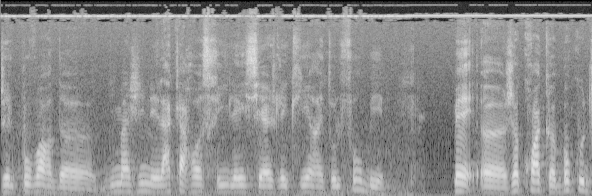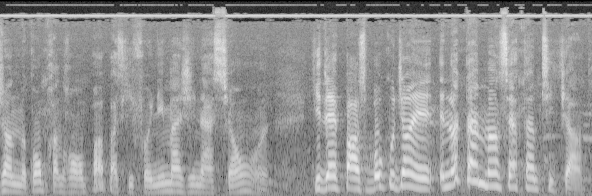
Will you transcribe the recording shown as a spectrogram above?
J'ai le pouvoir d'imaginer la carrosserie, les sièges, les clients et tout le fourbi. Mais euh, je crois que beaucoup de gens ne me comprendront pas parce qu'il faut une imagination euh, qui dépasse beaucoup de gens, et, notamment certains psychiatres.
